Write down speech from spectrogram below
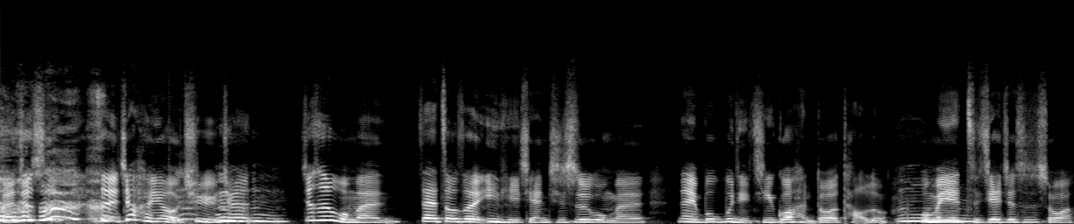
反正就是 对，就很有趣，就是就是我们在做这个议题前，其实我们内部不仅经过很多的讨论，我们也直接就是说，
